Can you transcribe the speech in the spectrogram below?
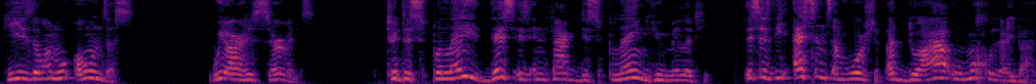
He is the one who owns us. We are his servants. To display this is in fact displaying humility. This is the essence of worship. Ad-du'a.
